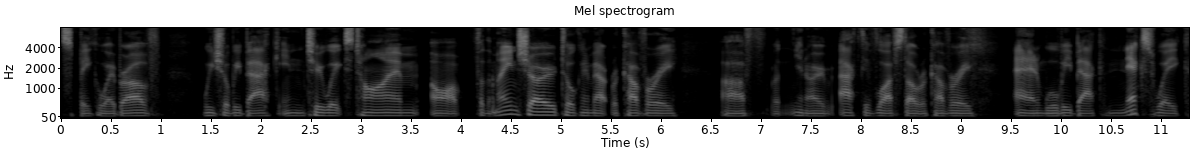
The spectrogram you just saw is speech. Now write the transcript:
Speak Away Bruv. We shall be back in two weeks' time uh, for the main show, talking about recovery, uh, f- you know, active lifestyle recovery. And we'll be back next week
